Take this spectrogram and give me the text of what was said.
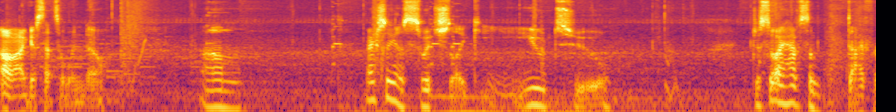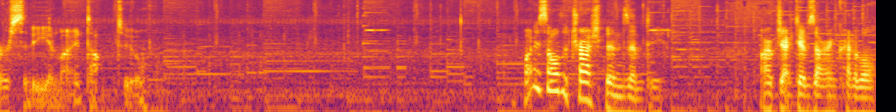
Oh, I guess that's a window. Um, I'm actually gonna switch like you two, just so I have some diversity in my top two. Why is all the trash bins empty? Our objectives are incredible,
